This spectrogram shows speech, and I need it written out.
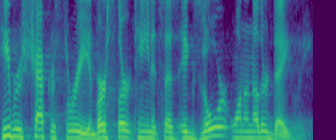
Hebrews chapter 3 and verse 13, it says, Exhort one another daily.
